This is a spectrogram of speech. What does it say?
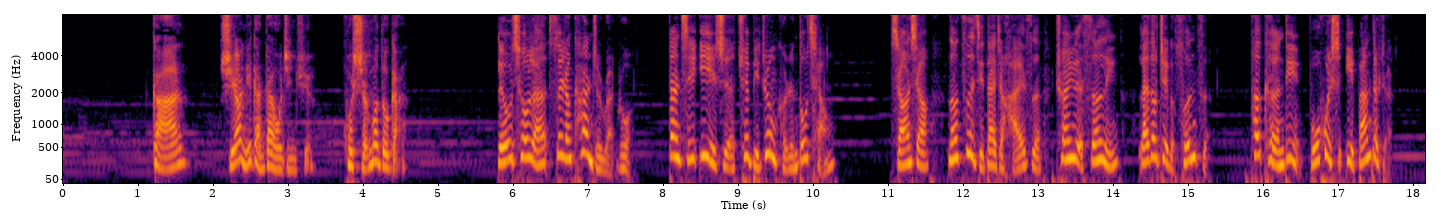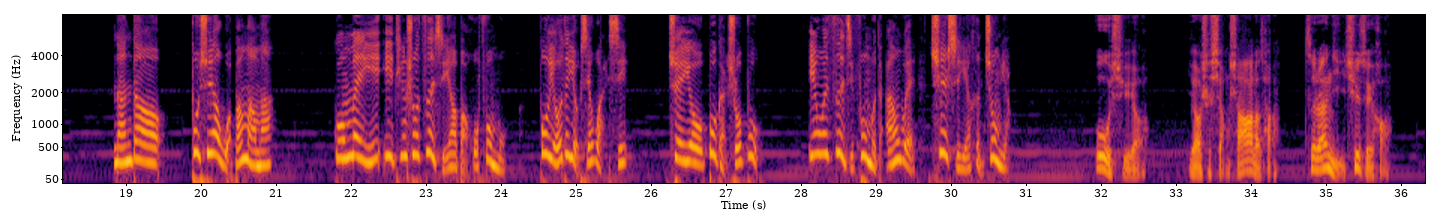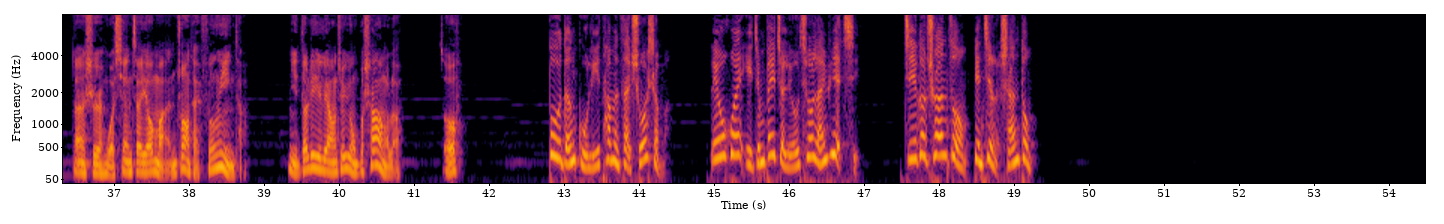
敢，只要你敢带我进去，我什么都敢。刘秋兰虽然看着软弱，但其意志却比任何人都强。想想能自己带着孩子穿越森林来到这个村子，他肯定不会是一般的人。难道不需要我帮忙吗？宫媚仪一听说自己要保护父母。不由得有些惋惜，却又不敢说不，因为自己父母的安危确实也很重要。不需要，要是想杀了他，自然你去最好。但是我现在要满状态封印他，你的力量就用不上了。走。不等古离他们再说什么，刘辉已经背着刘秋兰跃起，几个穿纵便进了山洞。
